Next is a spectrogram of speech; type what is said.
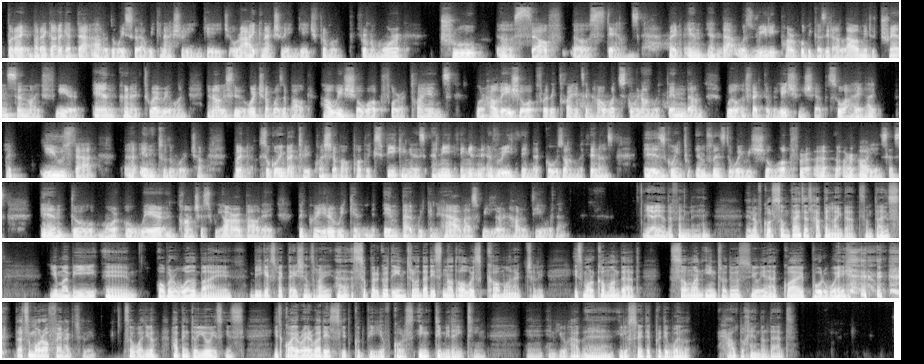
but I but I got to get that out of the way so that we can actually engage, or I can actually engage from a from a more true uh, self uh, stance, right? And and that was really powerful because it allowed me to transcend my fear and connect to everyone. And obviously, the workshop was about how we show up for our clients or how they show up for the clients and how what's going on within them will affect the relationship. So mm-hmm. I I, I use that uh, into the workshop. But so going back to your question about public speaking is anything and everything that goes on within us is going to influence the way we show up for uh, our audiences. And the more aware and conscious we are about it, the greater we can impact we can have as we learn how to deal with that. Yeah, yeah, definitely. And of course, sometimes it's happen like that. Sometimes you might be um, overwhelmed by big expectations, right? A, super good intro that is not always common, actually. It's more common that someone introduce you in a quite poor way. That's more often, actually. So what you happen to you is, is, it's quite rare, but it's, it could be, of course, intimidating. Uh, and you have uh, illustrated pretty well how to handle that.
